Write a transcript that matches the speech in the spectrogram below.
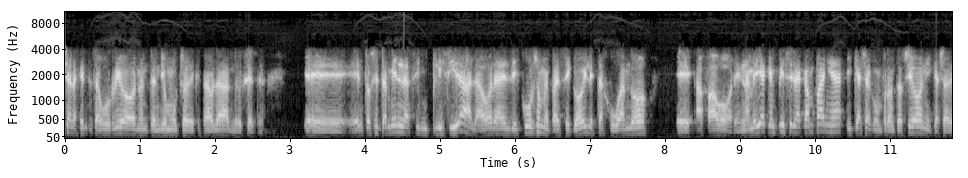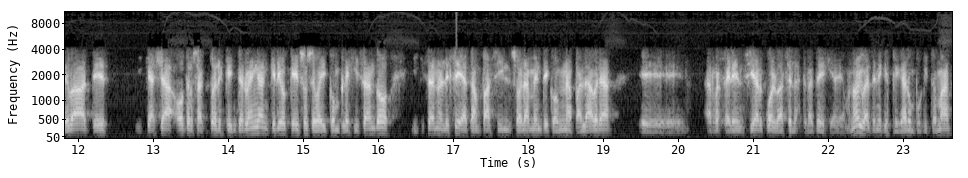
ya la gente se aburrió, no entendió mucho de qué está hablando, etcétera. Eh, entonces también la simplicidad a la hora del discurso me parece que hoy le está jugando eh, a favor. En la medida que empiece la campaña y que haya confrontación y que haya debates y que haya otros actores que intervengan, creo que eso se va a ir complejizando y quizás no le sea tan fácil solamente con una palabra eh, a referenciar cuál va a ser la estrategia, digamos, ¿no? Y va a tener que explicar un poquito más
